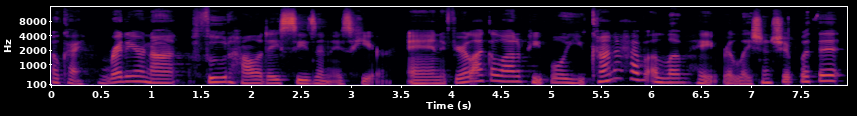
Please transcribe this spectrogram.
Okay, ready or not, food holiday season is here. And if you're like a lot of people, you kind of have a love hate relationship with it.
